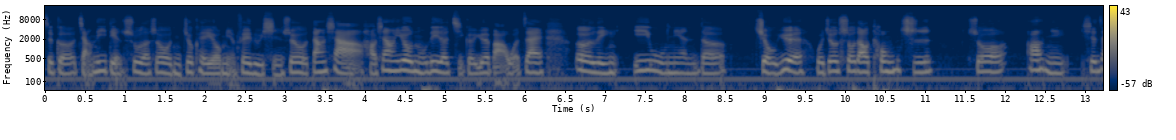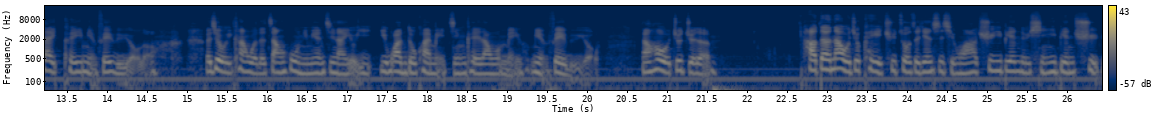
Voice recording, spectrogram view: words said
这个奖励点数的时候，你就可以有免费旅行。所以我当下好像又努力了几个月吧。我在二零一五年的九月，我就收到通知说，哦，你现在可以免费旅游了。而且我一看我的账户里面竟然有一一万多块美金，可以让我免免费旅游。然后我就觉得，好的，那我就可以去做这件事情。我要去一边旅行一边去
